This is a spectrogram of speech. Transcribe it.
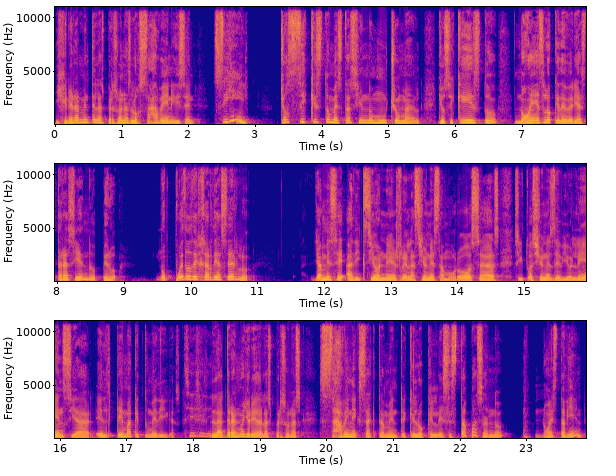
Y generalmente las personas lo saben y dicen, sí, yo sé que esto me está haciendo mucho mal. Yo sé que esto no es lo que debería estar haciendo, pero no puedo dejar de hacerlo llámese adicciones, relaciones amorosas, situaciones de violencia, el tema que tú me digas. La gran mayoría de las personas saben exactamente que lo que les está pasando no está bien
